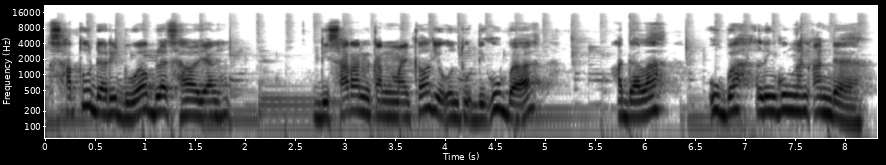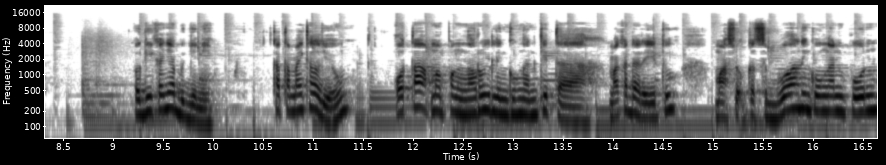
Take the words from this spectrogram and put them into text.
satu dari 12 hal yang disarankan Michael Yu untuk diubah adalah ubah lingkungan Anda. Logikanya begini, kata Michael Yu, otak mempengaruhi lingkungan kita. Maka dari itu, masuk ke sebuah lingkungan pun,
